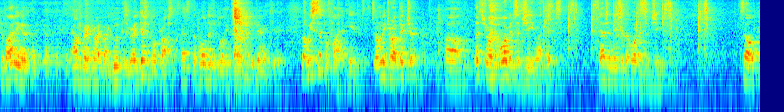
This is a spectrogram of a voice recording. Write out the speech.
dividing a, a, an algebraic variety by group is a very difficult process. That's the whole difficulty in geometric invariant theory. But we simplify it here. So let me draw a picture. Uh, let's draw the orbits of G like this. Imagine these are the orbits of G. So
